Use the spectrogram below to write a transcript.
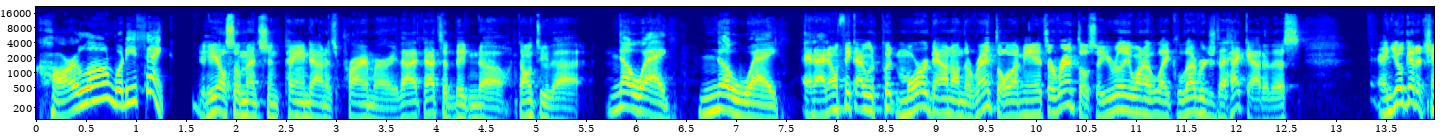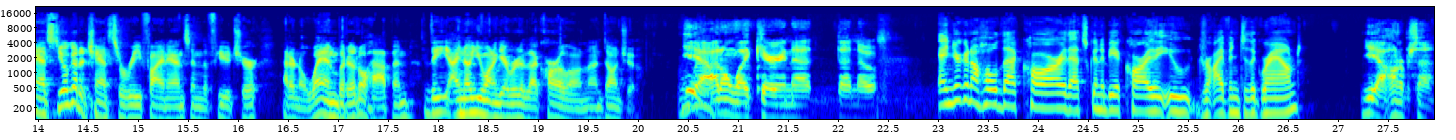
car loan. What do you think? He also mentioned paying down his primary. That that's a big no. Don't do that. No way. No way. And I don't think I would put more down on the rental. I mean, it's a rental, so you really want to like leverage the heck out of this. And you'll get a chance. You'll get a chance to refinance in the future. I don't know when, but it'll happen. The I know you want to get rid of that car loan, uh, don't you? Yeah, I don't like carrying that that note. And you're going to hold that car. That's going to be a car that you drive into the ground. Yeah, 100%.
